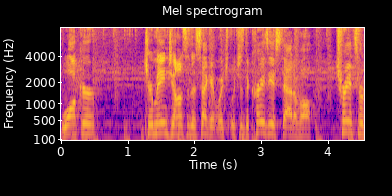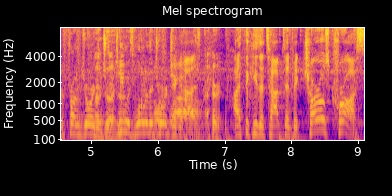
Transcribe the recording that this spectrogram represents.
Walker, Jermaine Johnson II, which, which is the craziest stat of all, transferred from Georgia. From Georgia. So he was one of the Oh, Georgia wow. guys. I think he's a top 10 pick. Charles Cross,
